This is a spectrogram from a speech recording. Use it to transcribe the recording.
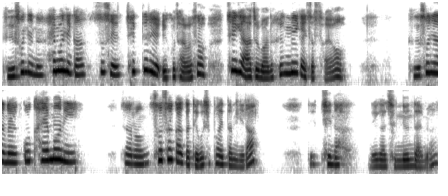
그 소녀는 할머니가 쓰신 책들을 읽고 자라서 책에 아주 많은 흥미가 있었어요. 그 소녀는 꼭 할머니 처럼 소설가가 되고 싶어 했답니다. 진아, 내가 죽는다면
